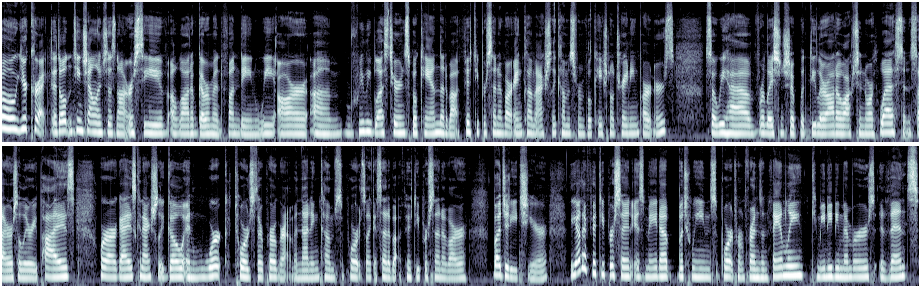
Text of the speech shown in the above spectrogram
So you're correct. Adult and Teen Challenge does not receive a lot of government funding. We are um, really blessed here in Spokane that about 50% of our income actually comes from vocational training partners. So we have relationship with Dealer Auto Auction Northwest and Cyrus O'Leary Pies, where our guys can actually go and work towards their program, and that income supports, like I said, about 50% of our budget each year. The other 50% is made up between support from friends and family, community members, events.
